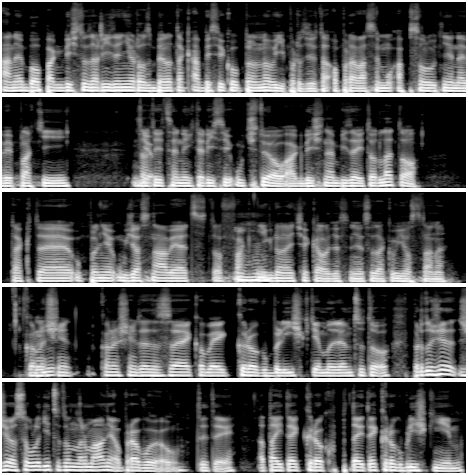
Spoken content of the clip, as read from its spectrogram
anebo pak, když to zařízení rozbil, tak aby si koupil nový, protože ta oprava se mu absolutně nevyplatí za ty ceny, které si účtujou. A když nabízejí tohleto, tak to je úplně úžasná věc. To fakt mm-hmm. nikdo nečekal, že se něco takového stane. Konečně, konečně to je zase jakoby krok blíž k těm lidem, co to, protože že jo, jsou lidi, co to normálně opravujou, ty ty, a tady to je krok, tady to je krok blíž k ním,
